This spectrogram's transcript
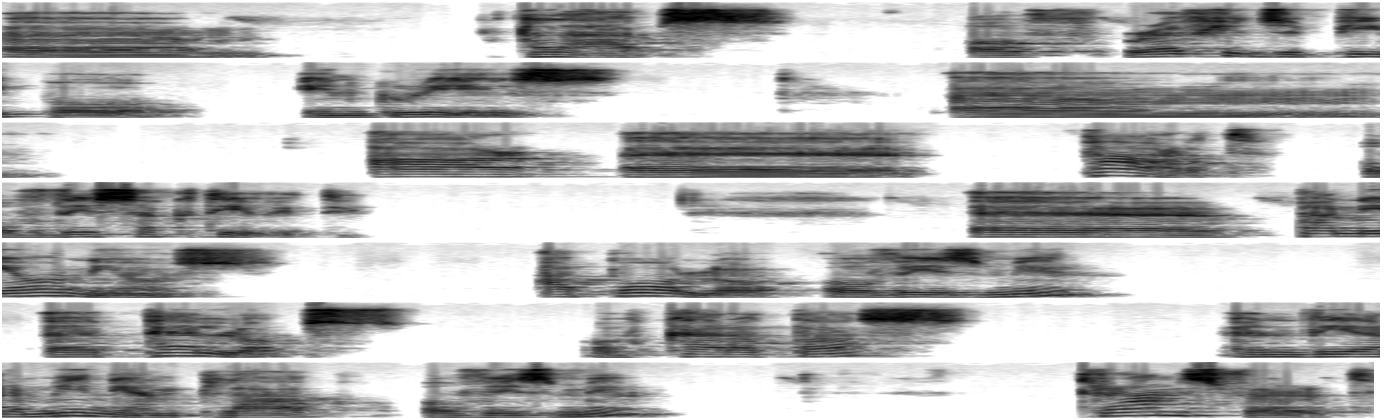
um, clubs of refugee people in Greece um, are uh, part of this activity. Uh, Panionios, Apollo of Izmir, uh, Pelops of Karatas, and the Armenian Club of Izmir transferred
